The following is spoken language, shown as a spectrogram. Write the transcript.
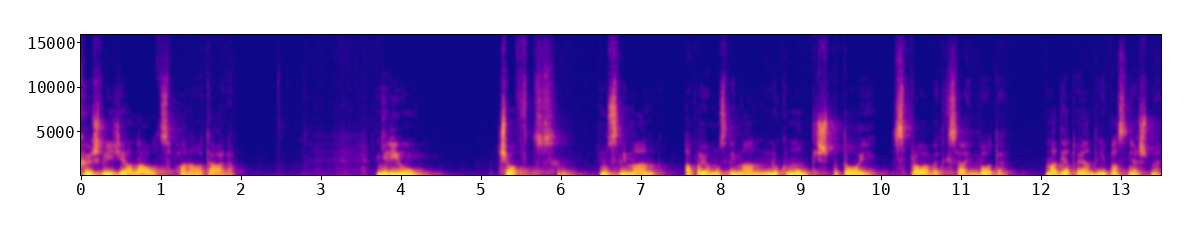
Ky është ligji i Allahut subhanahu wa taala. Njeriu qoftë musliman apo jo musliman nuk mund t'i shpëtojë sprovave të kësaj bote. Madje ato janë të njëpasnjëshme.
